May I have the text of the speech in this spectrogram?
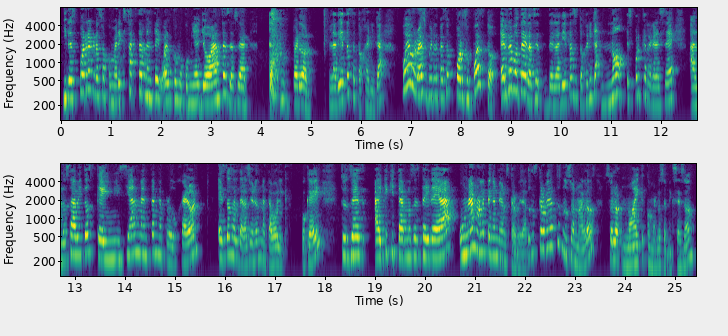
y después regreso a comer exactamente igual como comía yo antes de hacer, perdón, la dieta cetogénica, ¿Voy a volver a subir de peso? Por supuesto. ¿El rebote de la, de la dieta cetogénica? No, es porque regresé a los hábitos que inicialmente me produjeron estas alteraciones metabólicas, ¿ok? Entonces, hay que quitarnos esta idea. Una, no le tengan miedo a los carbohidratos. Los carbohidratos no son malos, solo no hay que comerlos en exceso.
